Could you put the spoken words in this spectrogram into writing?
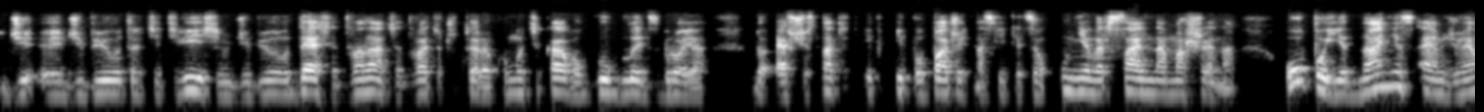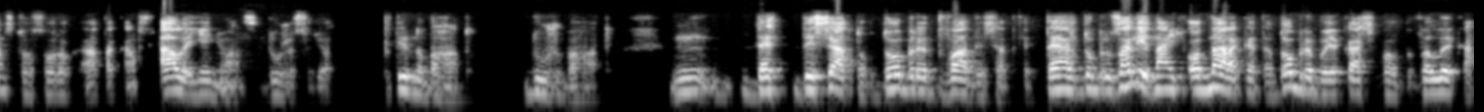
G- GBU-38, GBU-10, 12, 24. Кому цікаво, гуглить зброя до F-16 і, і побачить, наскільки це універсальна машина у поєднанні з MGM-140 Атакамс. Але є нюанс, дуже серйозний. Потрібно багато, дуже багато. Десяток добре, два десятки теж добре. Взагалі, навіть одна ракета добре, бо якась велика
